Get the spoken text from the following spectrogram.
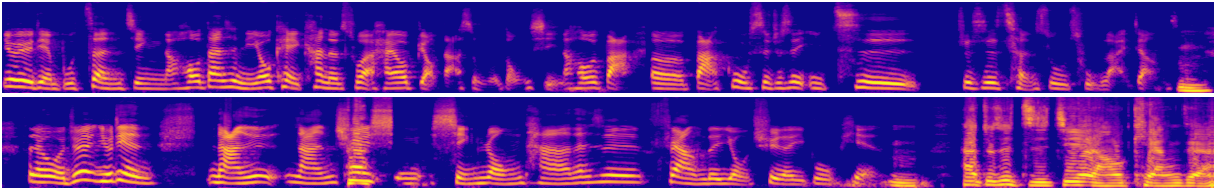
又有点不正经，然后但是你又可以看得出来还要表达什么东西，然后把呃把故事就是一次。就是陈述出来这样子，嗯，对我觉得有点难难去形形容它，但是非常的有趣的一部片，嗯，它就是直接然后强这样，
